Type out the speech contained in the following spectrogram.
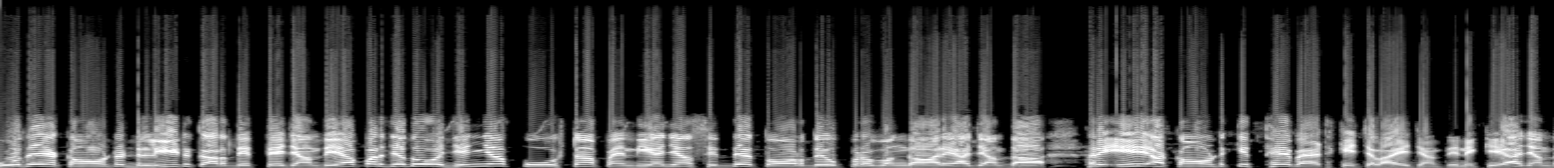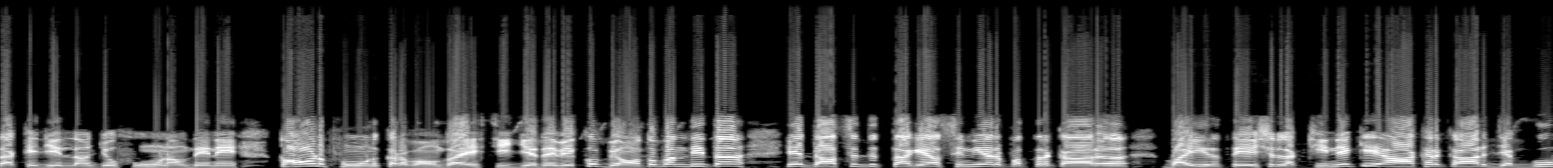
ਉਹਦੇ ਅਕਾਊਂਟ ਡਿਲੀਟ ਕਰ ਦਿੱਤੇ ਜਾਂਦੇ ਆ, ਪਰ ਜਦੋਂ ਅਜਿਹੀਆਂ ਪੋਸਟਾਂ ਪੈਂਦੀਆਂ ਜਾਂ ਸਿੱਧੇ ਤੌਰ ਦੇ ਉੱਪਰ ਵੰਗਾਰਿਆ ਜਾਂਦਾ, ਫਿਰ ਇਹ ਅਕਾਊਂਟ ਕਿੱਥੇ ਬੈਠ ਕੇ ਚਲਾਏ ਜਾਂਦੇ ਨੇ? ਕਿਹਾ ਜਾਂਦਾ ਕਿ ਜੇਲ੍ਹਾਂ 'ਚੋਂ ਫੋਨ ਆਉਂਦੇ ਨੇ, ਕੌਣ ਫੋਨ ਕਰਵਾਉਂਦਾ ਇਸ ਚੀਜ਼ੇ ਦੇ? ਵੇਖੋ, ਬਿਉਂਤਬੰਦੀ ਤਾਂ ਇਹ ਦੱਸ ਦਿੱਤਾ ਗਿਆ ਸੀਨੀਅਰ ਪੱਤਰਕਾਰ ਬਾਈ ਰਤੇਸ਼ ਲੱਖੀ ਨੇ ਕਿ ਆਖਰਕਾਰ ਜੱਗੂ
